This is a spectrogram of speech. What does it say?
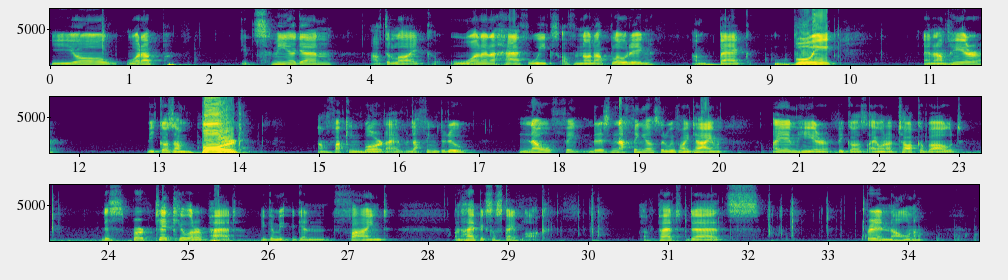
Yo, what up? It's me again. After like one and a half weeks of not uploading, I'm back, boy. And I'm here because I'm bored. I'm fucking bored. I have nothing to do. Nothing. There's nothing else to do with my time. I am here because I want to talk about this particular pad you can be, you can find on Hypixel Skyblock. A pet that's pretty known,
